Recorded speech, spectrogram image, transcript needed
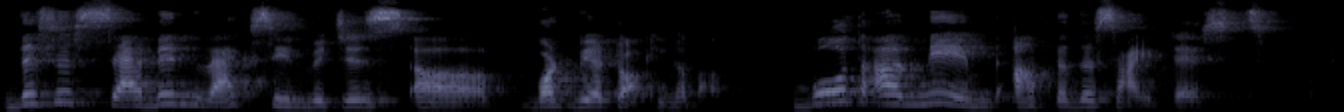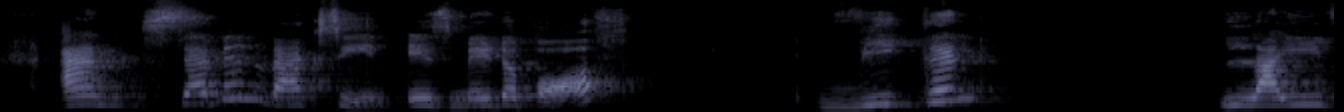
this is Sabin vaccine which is uh, what we are talking about. Both are named after the scientists. And Sabin vaccine is made up of weakened live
